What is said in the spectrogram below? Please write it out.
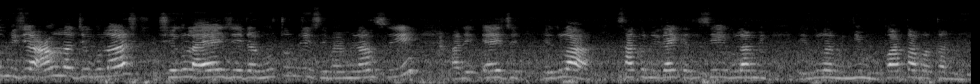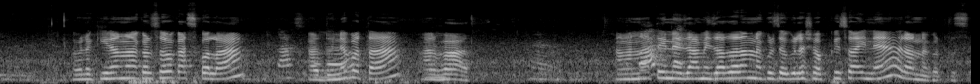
তুমি যে আলনা যেগুলা, সেগুলা, এই যে এটা নতুন রেসিপি আমি রাঁধছি। আর এই যে এগুলা সাকুনি রাইখে দিছি, এগুলা আমি এগুলা আমি নিম পাতা পাতা নিয়ে ওগুলো কি রান্না করছ? কাঁচকলা আর ধনে পাতা আর ভাত? হ্যাঁ। আমার নাতি নেই যে আমি যা যা রান্না করছি ওগুলো সব কিছু আইনে রান্না করতেছে।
